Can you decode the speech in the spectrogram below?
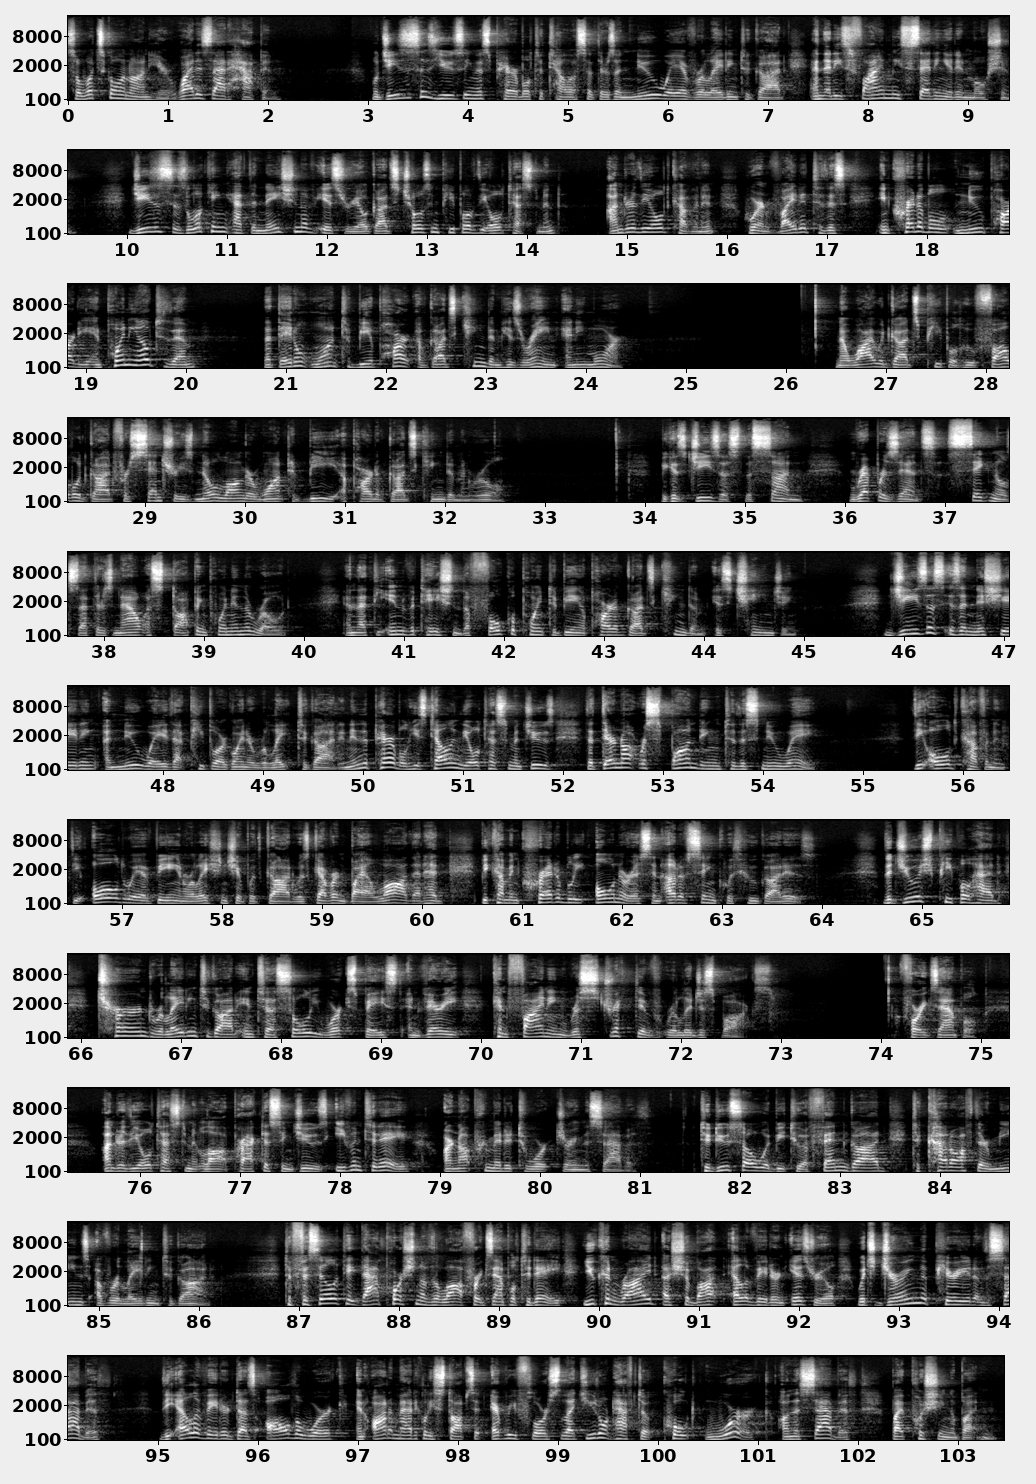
So, what's going on here? Why does that happen? Well, Jesus is using this parable to tell us that there's a new way of relating to God and that he's finally setting it in motion. Jesus is looking at the nation of Israel, God's chosen people of the Old Testament, under the Old Covenant, who are invited to this incredible new party, and pointing out to them that they don't want to be a part of God's kingdom, his reign, anymore. Now, why would God's people who followed God for centuries no longer want to be a part of God's kingdom and rule? Because Jesus, the Son, represents, signals that there's now a stopping point in the road and that the invitation, the focal point to being a part of God's kingdom, is changing. Jesus is initiating a new way that people are going to relate to God. And in the parable, he's telling the Old Testament Jews that they're not responding to this new way. The old covenant, the old way of being in relationship with God, was governed by a law that had become incredibly onerous and out of sync with who God is. The Jewish people had turned relating to God into a solely works based and very confining, restrictive religious box. For example, under the Old Testament law, practicing Jews, even today, are not permitted to work during the Sabbath. To do so would be to offend God, to cut off their means of relating to God. To facilitate that portion of the law, for example, today, you can ride a Shabbat elevator in Israel, which during the period of the Sabbath, the elevator does all the work and automatically stops at every floor so that you don't have to, quote, work on the Sabbath by pushing a button.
